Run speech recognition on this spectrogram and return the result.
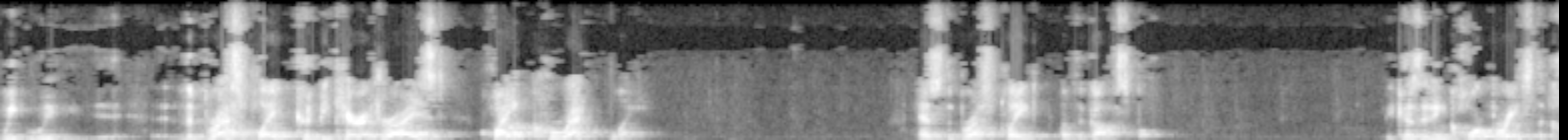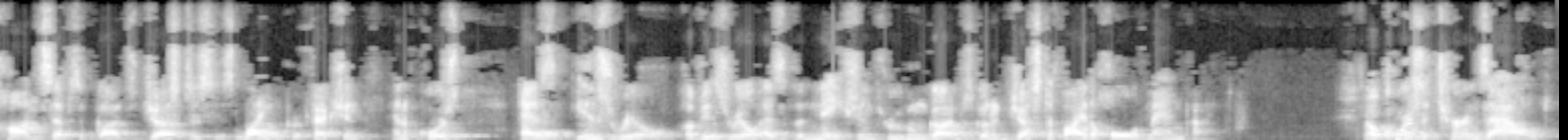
We, we, the breastplate could be characterized quite correctly as the breastplate of the gospel. Because it incorporates the concepts of God's justice, His light and perfection, and of course, as Israel, of Israel as the nation through whom God was going to justify the whole of mankind. Now, of course, it turns out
